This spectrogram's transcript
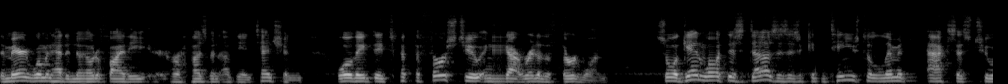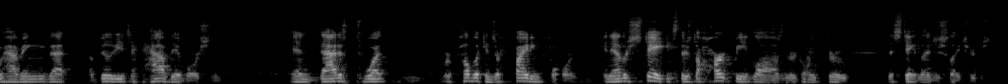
the married woman had to notify the her husband of the intention. Well, they they took the first two and got rid of the third one. So again, what this does is, is it continues to limit access to having that ability to have the abortion, and that is what Republicans are fighting for in other states, there's the heartbeat laws that are going through the state legislatures.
